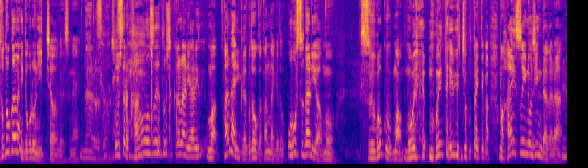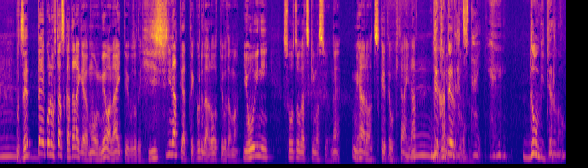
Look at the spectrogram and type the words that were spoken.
届かないところに行っちゃうわけですね。なるほど。そうしたら可能性としてかなりあり、まあ、かなりかどうかわかんないけど、オーストラリアはもう、すごく、まあ、燃え、燃えている状態というか、もう排水の陣だから、もう絶対この2つ勝たなきゃもう目はないということで、必死になってやってくるだろうということは、まあ、容易に想像がつきますよね。目鼻はつけておきたいなで、勝てると。どう見てるの？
